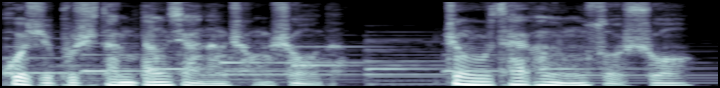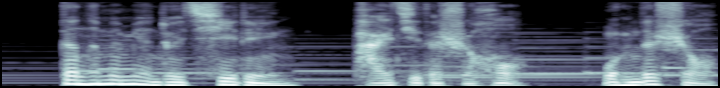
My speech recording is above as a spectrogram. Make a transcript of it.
或许不是他们当下能承受的。正如蔡康永所说，当他们面对欺凌、排挤的时候，我们的手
